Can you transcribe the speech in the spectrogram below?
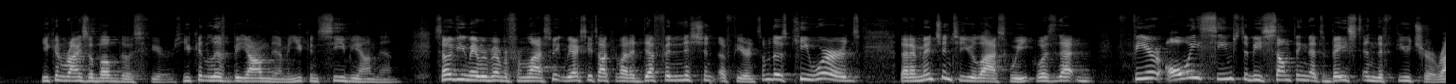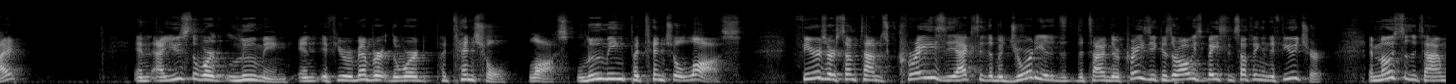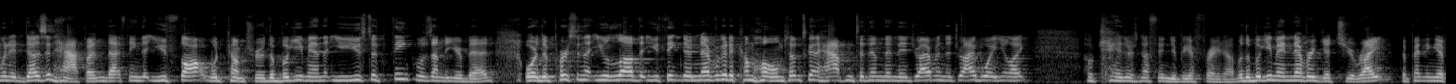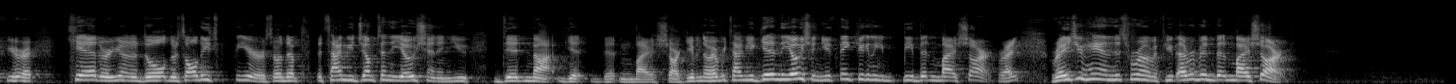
you can rise above those fears. You can live beyond them and you can see beyond them. Some of you may remember from last week, we actually talked about a definition of fear. And some of those key words that I mentioned to you last week was that fear always seems to be something that's based in the future, right? And I use the word looming. And if you remember the word potential loss, looming potential loss. Fears are sometimes crazy. Actually, the majority of the time they're crazy because they're always based in something in the future. And most of the time, when it doesn't happen, that thing that you thought would come true, the boogeyman that you used to think was under your bed, or the person that you love that you think they're never going to come home, something's going to happen to them, then they drive in the driveway and you're like, okay, there's nothing to be afraid of. Or the boogeyman never gets you, right? Depending if you're a kid or you're an adult, there's all these fears. Or the, the time you jumped in the ocean and you did not get bitten by a shark, even though every time you get in the ocean, you think you're going to be bitten by a shark, right? Raise your hand in this room if you've ever been bitten by a shark.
